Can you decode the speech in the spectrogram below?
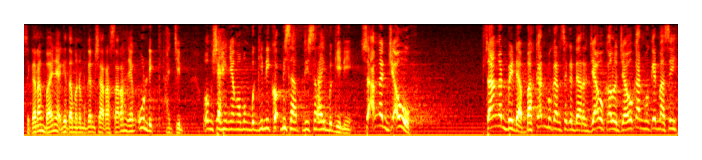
Sekarang banyak kita menemukan syarah-syarah yang unik ajib wong syekhnya ngomong begini kok bisa diserai begini? Sangat jauh. Sangat beda. Bahkan bukan sekedar jauh. Kalau jauh kan mungkin masih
